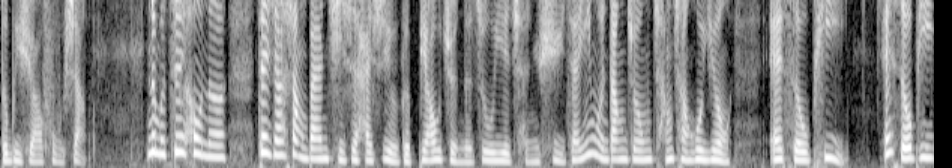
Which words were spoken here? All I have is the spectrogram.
都必须要附上。那么最后呢，在家上班其实还是有一个标准的作业程序，在英文当中常常会用 SOP，SOP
